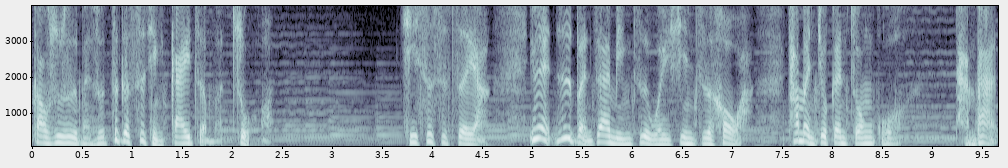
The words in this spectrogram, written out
告诉日本说这个事情该怎么做。其实是这样，因为日本在明治维新之后啊，他们就跟中国。谈判，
